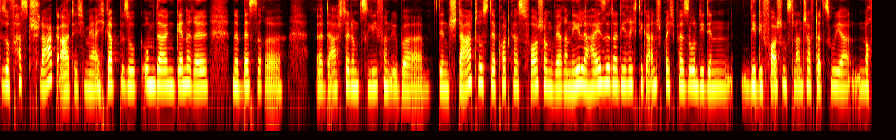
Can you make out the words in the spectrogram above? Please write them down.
so fast schlagartig mehr. Ich glaube, so um dann generell eine bessere Darstellung zu liefern über den Status der Podcast-Forschung, wäre Nele Heise da die richtige Ansprechperson, die den, die die Forschungslandschaft dazu ja noch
